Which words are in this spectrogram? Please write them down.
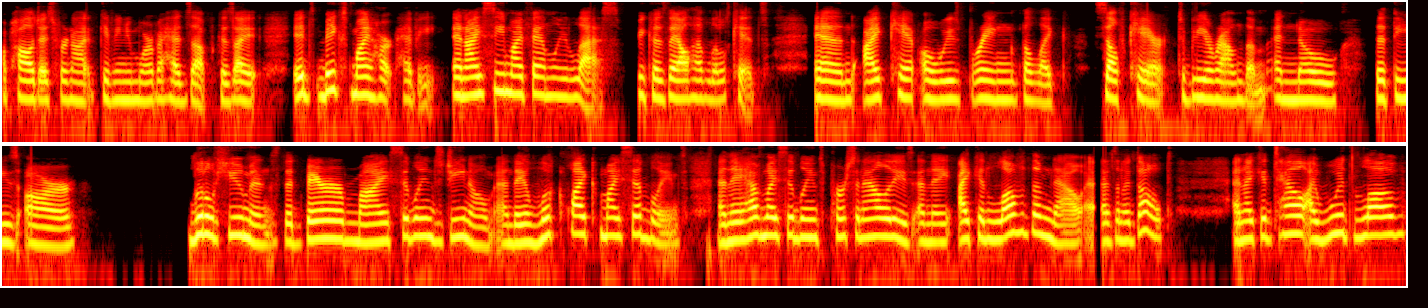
apologize for not giving you more of a heads up because I it makes my heart heavy and I see my family less because they all have little kids and I can't always bring the like self-care to be around them and know that these are little humans that bear my siblings genome and they look like my siblings and they have my siblings personalities and they I can love them now as an adult. And I can tell I would love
